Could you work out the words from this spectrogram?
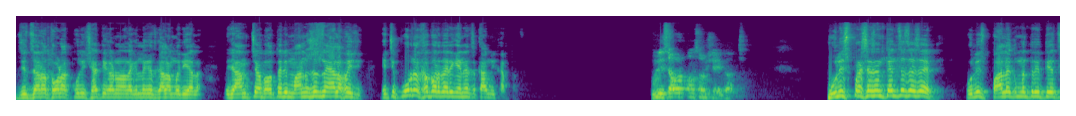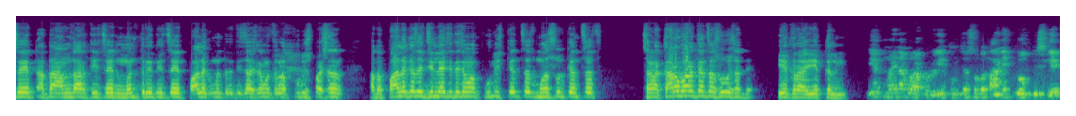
जे जरा थोडा कोणी छाती काढून आला की लगेच गालामध्ये आला म्हणजे आमच्या भोवताली माणूसच नाही आला पाहिजे. याची पूर्ण खबरदारी घेण्याचं काम करतात. पोलिसावर पण संशय पोलीस प्रशासन त्यांचंच आहे पोलीस पालकमंत्री तेच आहेत आता आमदार तीच आहेत मंत्री तीच आहेत पालकमंत्री तीच असल्यामुळे सगळं पोलीस प्रशासन आता पालकच आहेत जिल्ह्याचे त्याच्यामुळे पोलीस त्यांचंच महसूल त्यांचंच सगळा कारभार त्यांचा सुरू सध्या. एक रा एक कलमी. एक महिनाभरापूर्वी तुमच्यासोबत अनेक लोक दिसले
